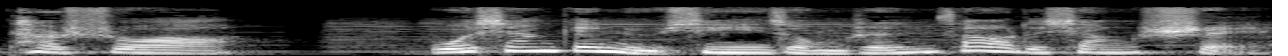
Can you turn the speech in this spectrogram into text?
他说：“我想给女性一种人造的香水。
